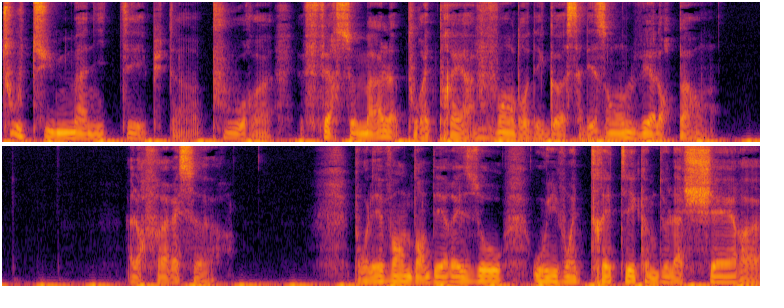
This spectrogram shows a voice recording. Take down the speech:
toute humanité, putain, pour euh, faire ce mal, pour être prêt à vendre des gosses, à les enlever à leurs parents, à leurs frères et sœurs, pour les vendre dans des réseaux où ils vont être traités comme de la chair euh,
